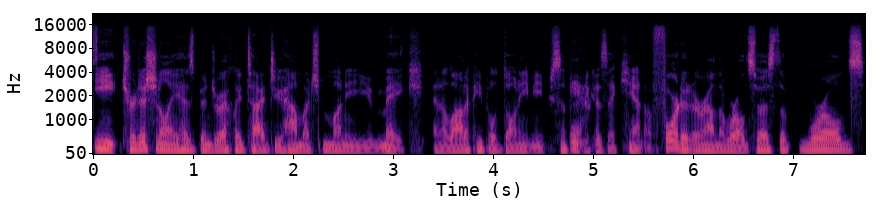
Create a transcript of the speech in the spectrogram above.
eat traditionally has been directly tied to how much money you make, and a lot of people don't eat meat simply Yeah. because they can't afford it around the world. So as the world's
